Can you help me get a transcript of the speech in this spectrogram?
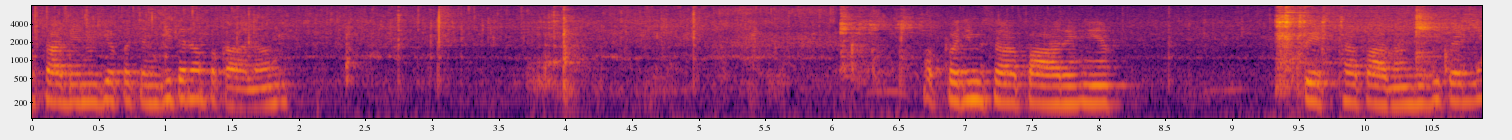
ਮਸਾਲੇ ਨੂੰ ਜੀ ਆਪਾਂ ਚੰਗੀ ਤਰ੍ਹਾਂ ਪਕਾ ਲਾਂਗੇ। ਆਪਾਂ ਜੀ ਮਸਾਲਾ ਪਾ ਰਹੇ ਹਾਂ। ਪੇਠਾ ਪਾ ਦਾਂਗੇ ਜੀ ਪਹਿਲੇ।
